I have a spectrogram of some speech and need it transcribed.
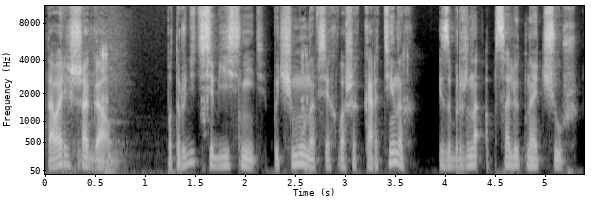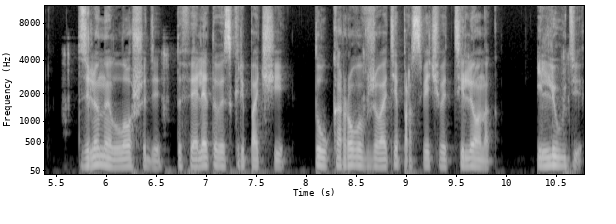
Товарищ Шагал, потрудитесь объяснить, почему на всех ваших картинах изображена абсолютная чушь. То зеленые лошади, то фиолетовые скрипачи, то у коровы в животе просвечивает теленок. И люди.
